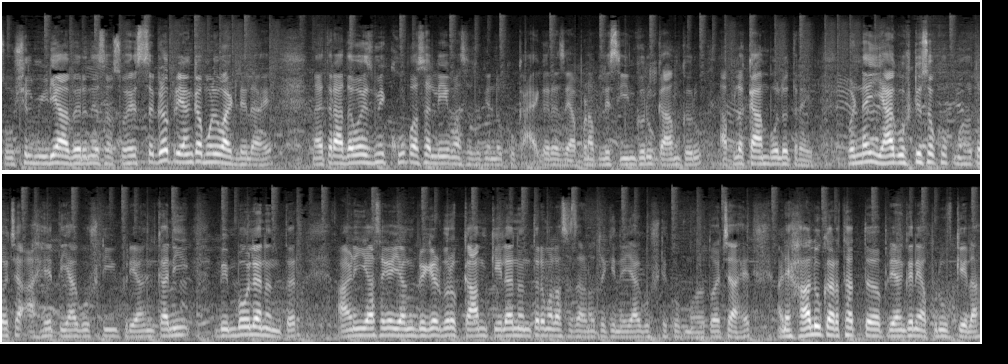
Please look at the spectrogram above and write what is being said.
सोशल मीडिया अवेअरनेस असो हे सगळं प्रियांकामुळे वाढलेलं आहे. नाहीतर अदरवाईज मी खूप असा लेम असायचो की नको काय गरज आहे? आपण आपले सीन करू काम करू आपलं काम बोलत राहील. पण नाही या गोष्टीचं खूप महत्त्वाच्या आहेत. ह्या गोष्टी प्रियांकानी बिंबवल्यानंतर आणि या सगळ्या यंग ब्रिगेडबरोबर काम केल्यानंतर मला असं जाणवतं की नाही या गोष्टी खूप महत्त्वाच्या आहेत. आणि हा लुक अर्थात प्रियांकाने अप्रूव्ह केला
